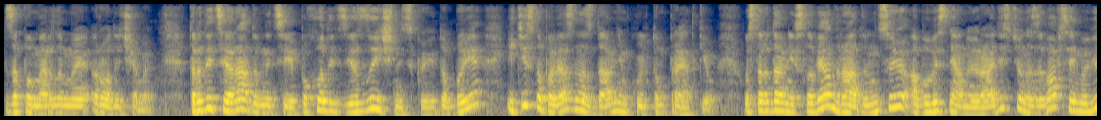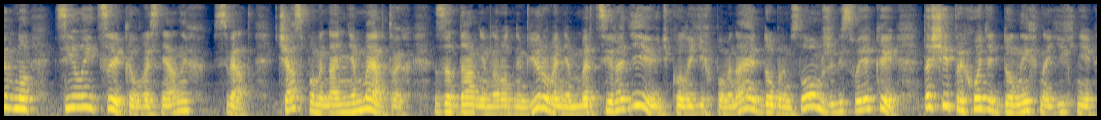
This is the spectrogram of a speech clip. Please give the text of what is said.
за померлими родичами. Традиція радовниці походить з язичницької доби і тісно пов'язана з давнім культом предків. У стародавніх слов'ян радоницею або весняною радістю називався ймовірно цілий цикл весняних свят, час поминання мертвих. За давнім народним віруванням мерці радіють, коли їх поминають добрим словом живі свояки, та ще й приходять до них на їхні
